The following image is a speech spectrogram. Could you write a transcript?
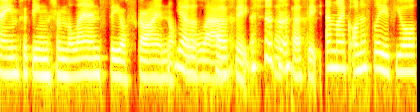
aim for things from the land, sea, or sky, and not yeah, that's perfect. That's perfect. And like honestly, if you're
